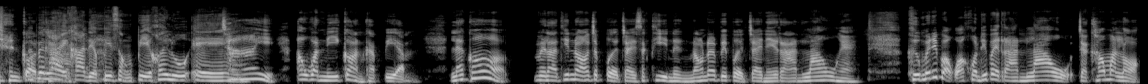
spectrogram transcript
เย็นก่อนไม่เป็นไรค่ะค่ะ เดี๋ยวปีสองปีค่อยรู้เอง ใช่ เอาวันนี้ก่อนค่ะเปี่ยม แล้วก็เวลาที่น้องจะเปิดใจสักทีหนึ่งน้องได้ไปเปิดใจในร้านเหล้าไง คือไม่ได้บอกว่าคนที่ไปร้านเหล้าจะเข้ามาหลอก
